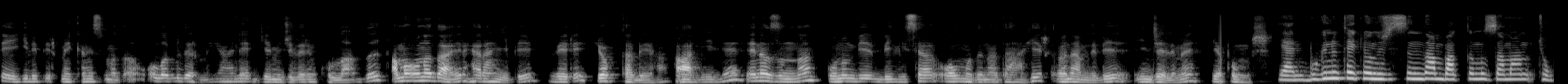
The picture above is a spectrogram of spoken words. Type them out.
gemicilikle ilgili bir mekanizma da olabilir mi? Yani gemicilerin kullandığı ama ona dair herhangi bir veri yok tabii haliyle. En azından bunun bir bilgisayar olmadığına dair önemli bir inceleme yapılmış. Yani bugünün teknolojisinden baktığımız zaman çok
